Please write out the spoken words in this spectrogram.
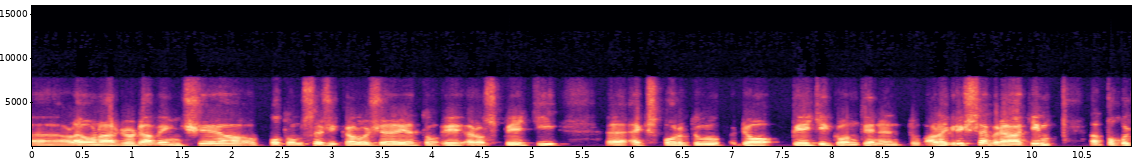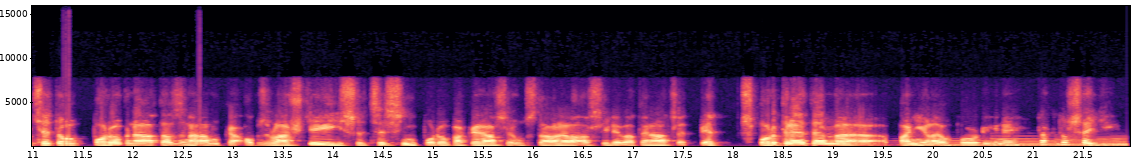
eh, Leonardo da Vinci a potom se říkalo, že je to i rozpětí eh, exportu do pěti kontinentů. Ale když se vrátím, pokud se to porovná, ta známka, obzvláště její secesní podoba, která se ustálila asi 1905, s portrétem eh, paní Leopoldiny, tak to sedí.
